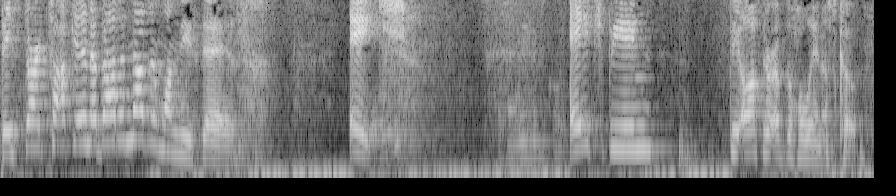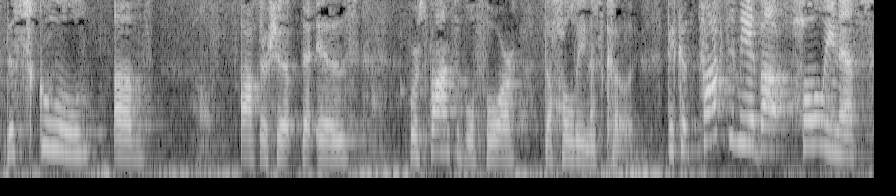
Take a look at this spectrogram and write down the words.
They start talking about another one these days. H. holiness code. H being the author of the Holiness Code. The school of authorship that is responsible for the Holiness Code. Because talk to me about holiness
